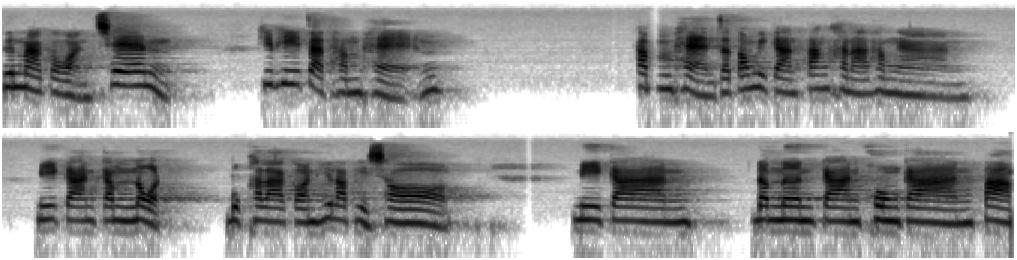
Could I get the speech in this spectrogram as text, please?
ขึ้นมาก่อน เช่น พี่ๆจัดทำแผนทำแผนจะต้องมีการตั้งคณะทำงาน มีการกำหนดบุคลากรที่รับผิดชอบ มีการดำเนินการโครงการตาม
